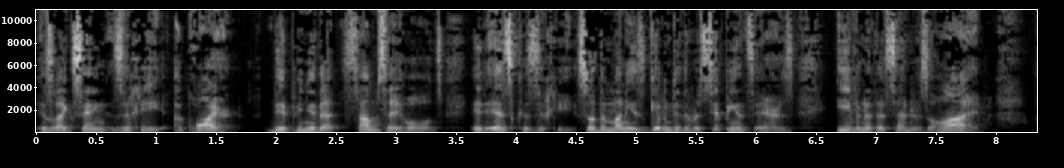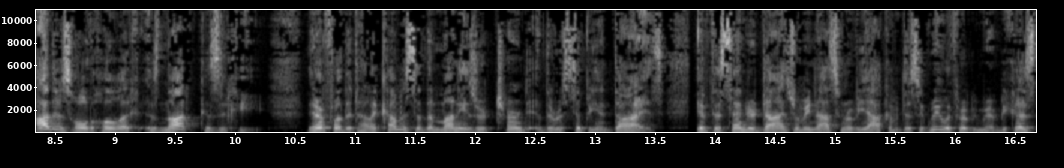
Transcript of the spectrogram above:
is like saying zechi, acquire the opinion that some say holds, it is kazichi, so the money is given to the recipient's heirs, even if the sender is alive. Others hold holech is not kazichi. Therefore, the Tanna Kamma said the money is returned if the recipient dies. If the sender dies, Rabbi Nassan and Rabbi Yaakov disagree with Rabbi Meir because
